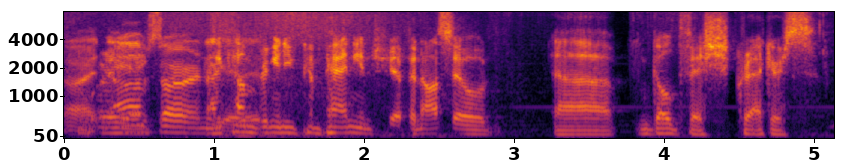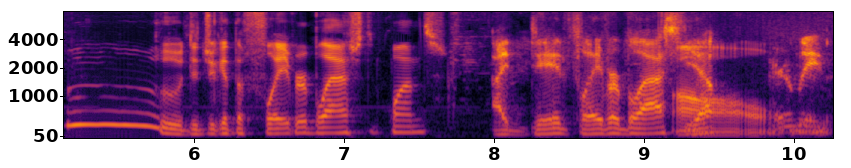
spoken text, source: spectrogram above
All right, now I'm starting I get come bringing you companionship and also uh, goldfish crackers. Ooh, did you get the flavor blasted ones? I did flavor blast. Oh. Yep. Apparently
